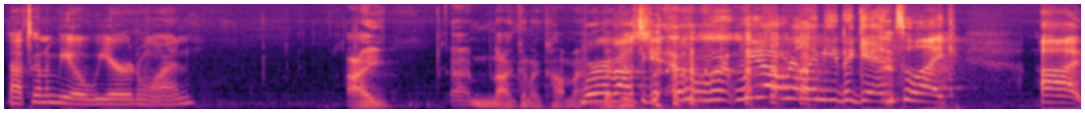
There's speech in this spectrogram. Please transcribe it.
that's going to be a weird one. I I'm not going to comment. We're about to get, we don't really need to get into like, uh,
